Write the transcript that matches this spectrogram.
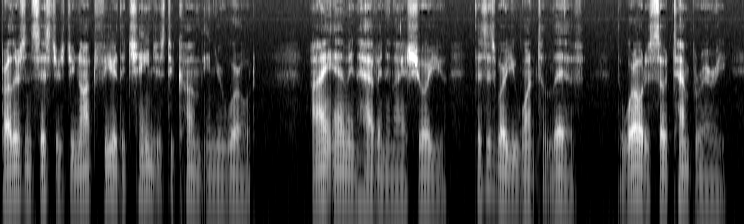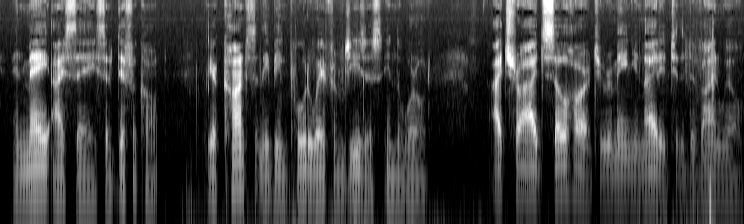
Brothers and sisters, do not fear the changes to come in your world. I am in heaven, and I assure you, this is where you want to live. The world is so temporary, and may I say, so difficult. We are constantly being pulled away from Jesus in the world. I tried so hard to remain united to the divine will,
